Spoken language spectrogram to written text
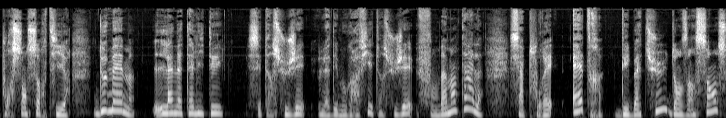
pour s'en sortir. De même, la natalité, c'est un sujet, la démographie est un sujet fondamental. Ça pourrait être débattu dans un sens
